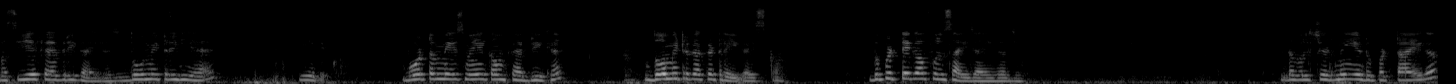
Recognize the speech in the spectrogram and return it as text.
बस ये फैब्रिक आएगा जी। दो मीटर ही है। ये देखो। बॉटम में इसमें ये कम फैब्रिक है। दो मीटर का कट रहेगा इसका। दुपट्टे का फुल साइज़ आएगा जी। डबल शेड में ये दुपट्टा आएगा।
